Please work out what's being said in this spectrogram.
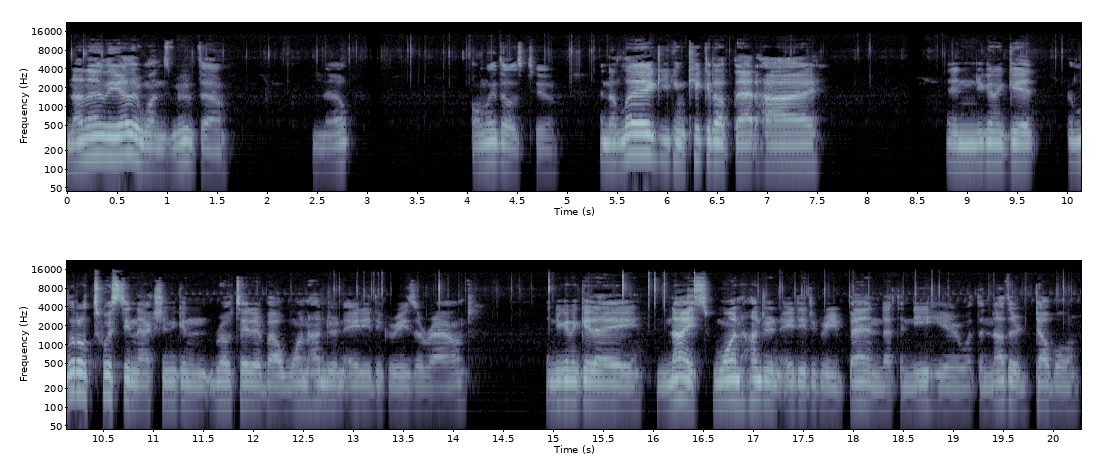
None of the other ones move though. Nope. Only those two. And the leg, you can kick it up that high. And you're going to get a little twisting action. You can rotate it about 180 degrees around. And you're going to get a nice 180 degree bend at the knee here with another double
